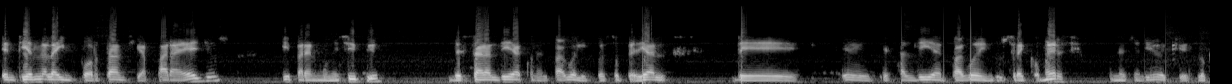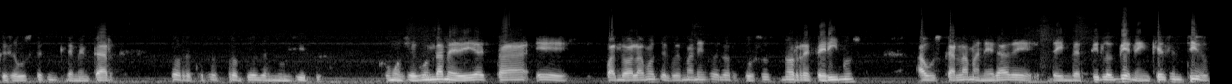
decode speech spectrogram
entienda la importancia para ellos y para el municipio de estar al día con el pago del impuesto pedial, de eh, estar al día el pago de industria y comercio, en el sentido de que lo que se busca es incrementar los recursos propios del municipio. Como segunda medida está, eh, cuando hablamos del buen manejo de los recursos, nos referimos a buscar la manera de, de invertirlos bien. ¿En qué sentido?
